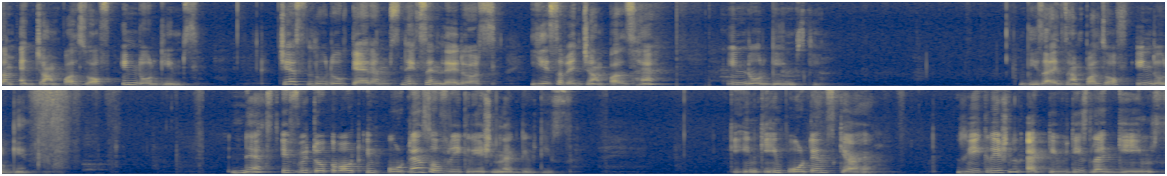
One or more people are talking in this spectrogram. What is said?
some examples of indoor games chess ludo carrom snacks and ladders ये सब एग्जांपल्स हैं इंडोर गेम्स की। These are examples of indoor games next if we talk about importance of recreational activities कि इनकी इम्पोर्टेंस क्या है? Activities like games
